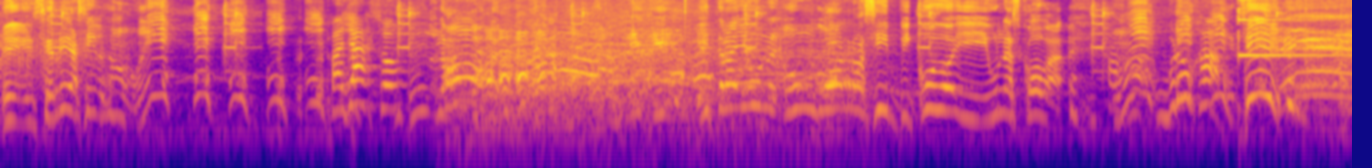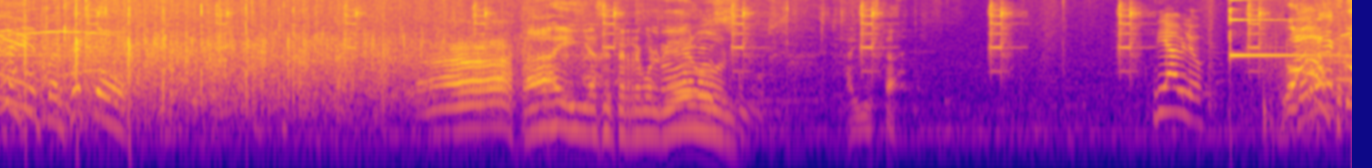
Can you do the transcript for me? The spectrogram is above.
Eh, se ríe así. Payaso. No. Y, y- y trae un, un gorro así picudo y una escoba. Bruja. Sí. ¡Sí, perfecto! ¡Ay, ya se te revolvieron! Ahí está. Diablo. ¡Correcto!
